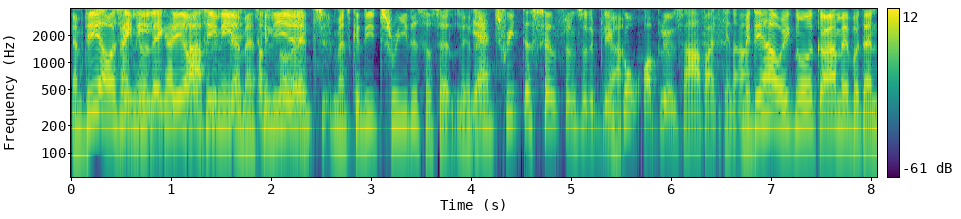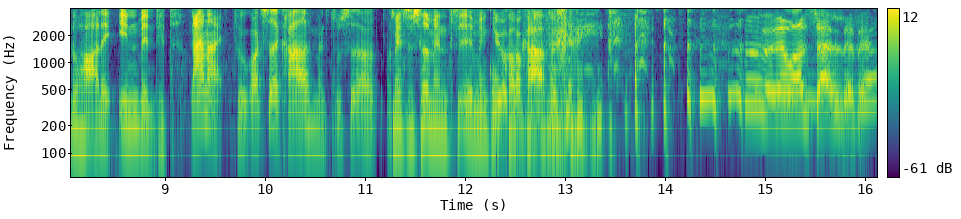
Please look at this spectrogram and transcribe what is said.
Jamen, det er også enig Det er også enig at man skal, lige, noget, øh, man skal lige treate sig selv lidt. ja, ikke? treat dig selv, så det bliver Ja. en god oplevelse at arbejde generelt. Men det har jo ikke noget at gøre med, hvordan du har det indvendigt. Nej, nej. Du kan godt sidde og græde, mens du sidder og Mens du sidder med en, øh, med en god kop, kop kaffe. kaffe. det var salt, det der.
